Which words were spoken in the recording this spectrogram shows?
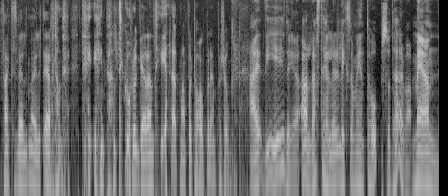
faktiskt väldigt möjligt, även om det, inte alltid går att garantera att man får tag på den personen. Nej, det är ju det. Alla ställer liksom inte upp sådär, va? men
